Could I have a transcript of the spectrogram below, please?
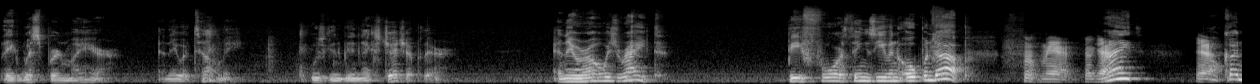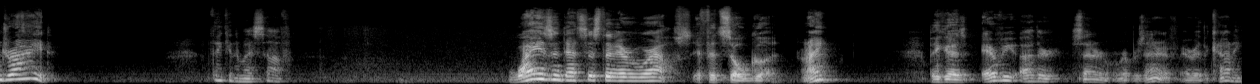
they'd whisper in my ear and they would tell me who's going to be the next judge up there. And they were always right. Before things even opened up. Oh man. Okay. Right? All Yeah. cut and dried. I'm thinking to myself, why isn't that system everywhere else if it's so good, right? Because every other senator representative, every other county,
